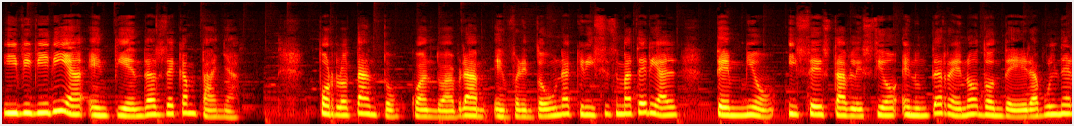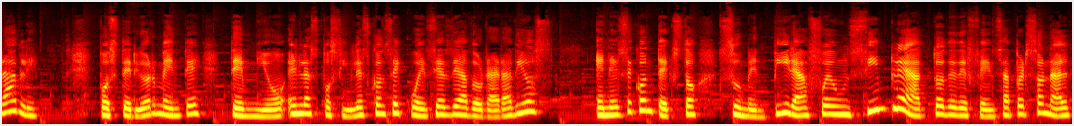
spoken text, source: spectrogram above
y viviría en tiendas de campaña. Por lo tanto, cuando Abraham enfrentó una crisis material, temió y se estableció en un terreno donde era vulnerable. Posteriormente, temió en las posibles consecuencias de adorar a Dios. En ese contexto, su mentira fue un simple acto de defensa personal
